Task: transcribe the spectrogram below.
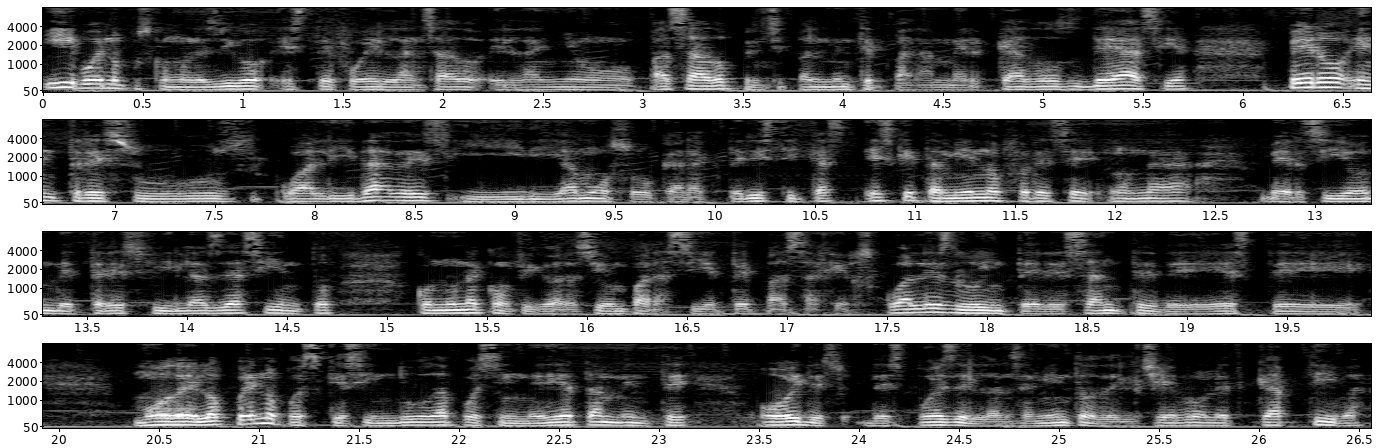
y bueno, pues como les digo, este fue lanzado el año pasado principalmente para mercados de Asia, pero entre sus cualidades y digamos o características es que también ofrece una versión de tres filas de asiento con una configuración para siete pasajeros. ¿Cuál es lo interesante de este modelo? Bueno, pues que sin duda, pues inmediatamente hoy después del lanzamiento del Chevrolet Captiva,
